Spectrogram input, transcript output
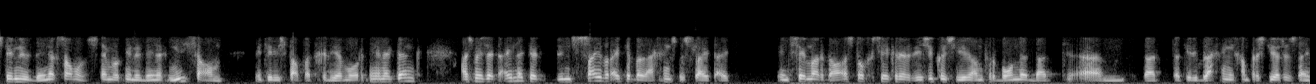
stem nie noodwendig saam of stem ook nie noodwendig nie saam met hierdie stap wat geneem word nie. En ek dink as mens uiteindelik dit doen suiwer uit 'n beleggingsbesluit uit en sê maar daar is tog sekere risiko's hieraan verbonde dat ehm um, dat dat hierdie belegging nie gaan presteer soos hy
